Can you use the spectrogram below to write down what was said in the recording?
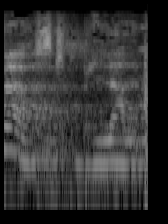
First blood.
